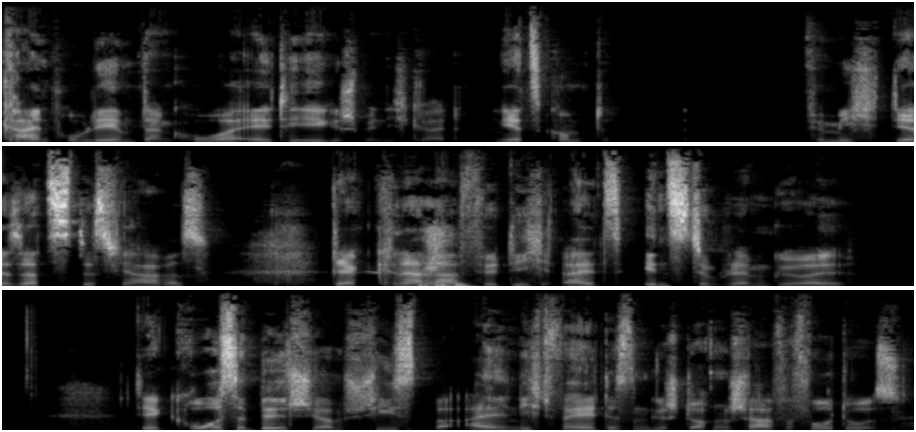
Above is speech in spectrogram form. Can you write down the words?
kein Problem dank hoher LTE-Geschwindigkeit. Und jetzt kommt für mich der Satz des Jahres. Der Knaller für dich als Instagram-Girl. Der große Bildschirm schießt bei allen Nichtverhältnissen gestochen scharfe Fotos.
